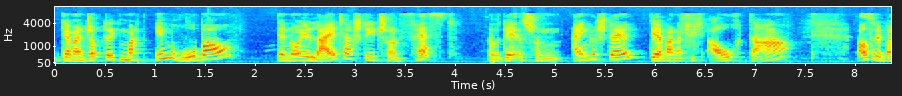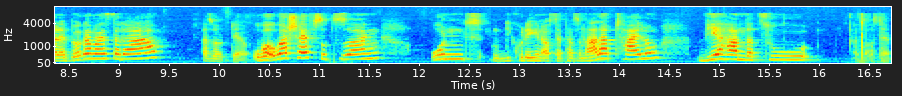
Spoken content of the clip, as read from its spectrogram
die haben einen Jobdeck gemacht im Rohbau Der neue Leiter steht schon fest, also der ist schon eingestellt. Der war natürlich auch da. Außerdem war der Bürgermeister da, also der Oberoberchef sozusagen und die Kollegin aus der Personalabteilung. Wir haben dazu, also aus der,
